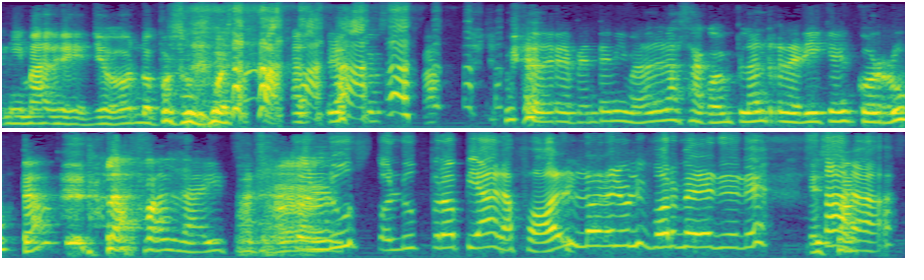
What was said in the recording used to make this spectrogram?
Mi madre, yo no, por supuesto. pero de repente mi madre la sacó en plan reliquia corrupta, la falda ahí. ¡tachán! Con luz, con luz propia, la falda del uniforme de, Sara. Exacto,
